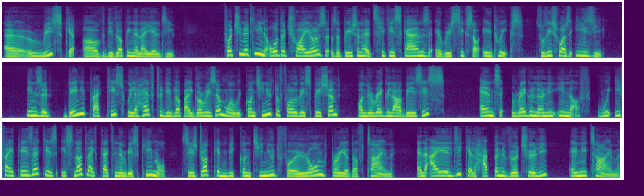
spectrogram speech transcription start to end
uh, risk of developing an ILD. Fortunately, in all the trials, the patient had CT scans every six or eight weeks, so this was easy. In the daily practice, we'll have to develop algorithm where we continue to follow this patient on a regular basis and regularly enough. We, if I say that, is it's not like platinum-based chemo. This drug can be continued for a long period of time, and ILD can happen virtually anytime.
